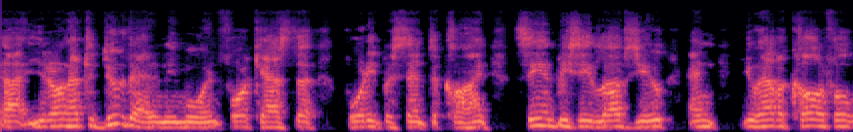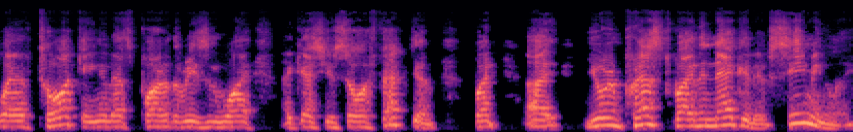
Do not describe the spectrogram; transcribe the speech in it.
uh, you don't have to do that anymore and forecast a 40% decline. CNBC loves you, and you have a colorful way of talking, and that's part of the reason why I guess you're so effective. But uh, you're impressed by the negative, seemingly.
